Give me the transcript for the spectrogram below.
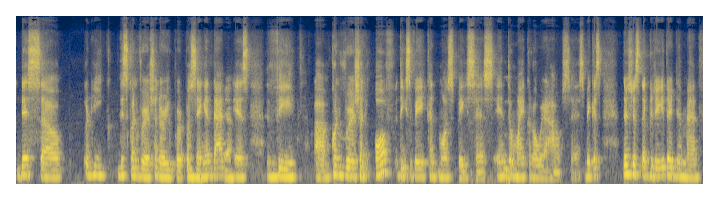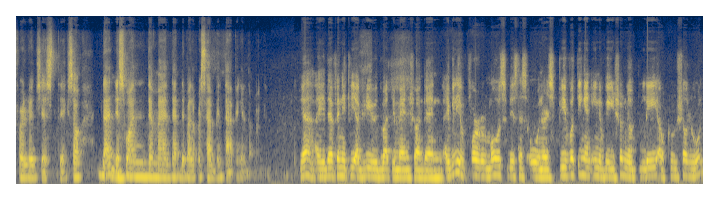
this uh, re- this conversion or repurposing, and that is Yeah. the um, conversion of these vacant mall spaces into micro warehouses because there's just a greater demand for logistics. So that is one demand that developers have been tapping in the market. Yeah, I definitely agree with what you mentioned. And I believe for most business owners, pivoting and innovation will play a crucial role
